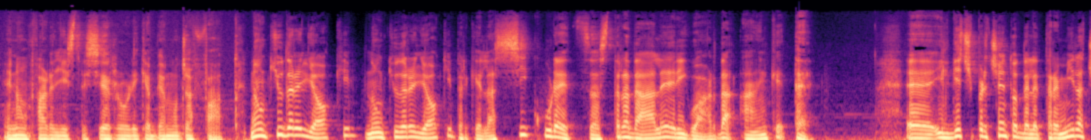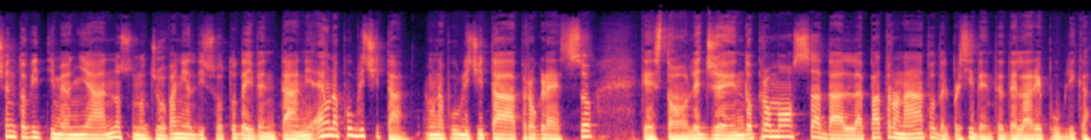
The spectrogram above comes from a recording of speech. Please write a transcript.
e non fare gli stessi errori che abbiamo già fatto. Non chiudere gli occhi, non chiudere gli occhi perché la sicurezza stradale riguarda anche te. Eh, il 10% delle 3.100 vittime ogni anno sono giovani al di sotto dei 20 anni. È una pubblicità, una pubblicità a progresso che sto leggendo, promossa dal patronato del Presidente della Repubblica.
